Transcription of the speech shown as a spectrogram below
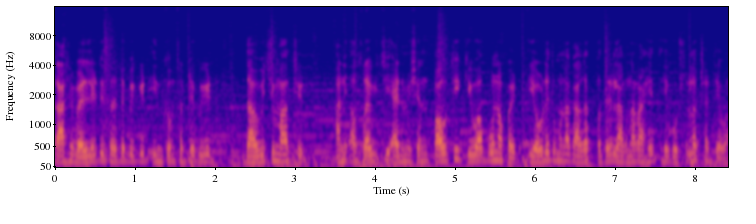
caste validity certificate income certificate दहावीची मार्कशीट आणि अकरावीची ॲडमिशन पावती किंवा बोनाफाईट एवढे तुम्हाला कागदपत्रे लागणार आहेत हे गोष्ट लक्षात ठेवा.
